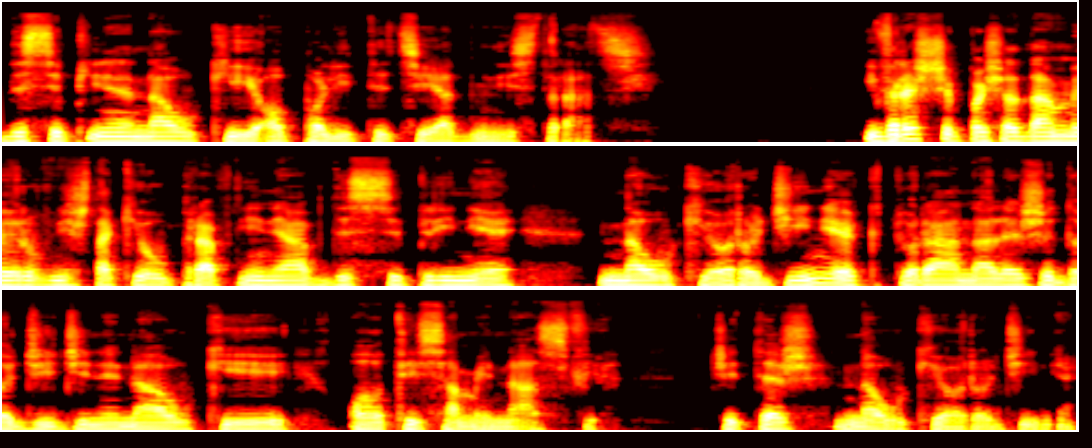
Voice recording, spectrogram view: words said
dyscyplinie nauki o polityce i administracji. I wreszcie posiadamy również takie uprawnienia w dyscyplinie nauki o rodzinie, która należy do dziedziny nauki o tej samej nazwie, czy też nauki o rodzinie.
